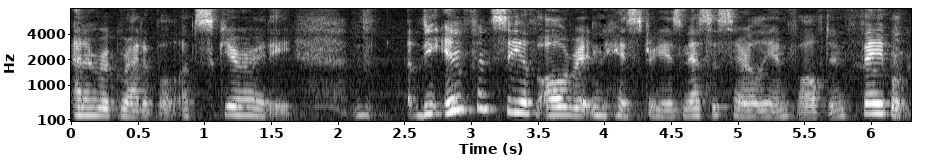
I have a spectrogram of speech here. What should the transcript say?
and a regrettable obscurity the infancy of all written history is necessarily involved in fable.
